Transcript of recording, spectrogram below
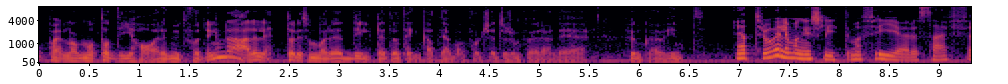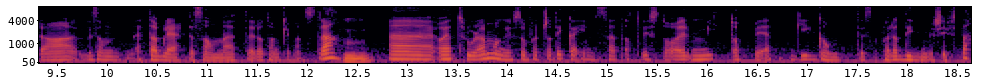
på, en eller annen måte, at de har en utfordring? Eller er det lett å liksom bare dilte etter og tenke at jeg bare fortsetter som før? Det funka jo fint. Jeg tror veldig mange sliter med å frigjøre seg fra liksom, etablerte sannheter og tankemønstre. Mm. Eh, og jeg tror det er mange som fortsatt ikke har innsett at vi står midt oppi et gigantisk paradigmeskifte.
